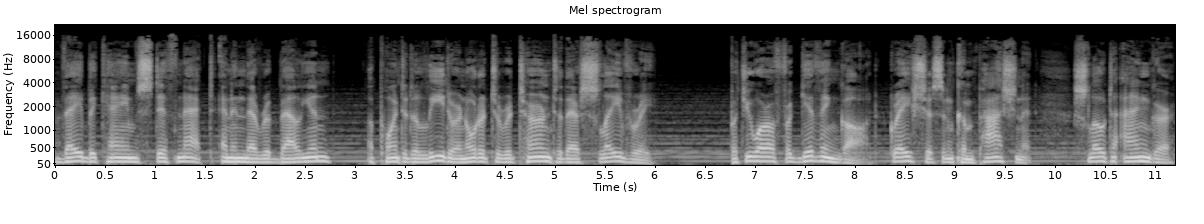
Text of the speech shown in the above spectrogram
They became stiff necked and in their rebellion appointed a leader in order to return to their slavery. But you are a forgiving God, gracious and compassionate, slow to anger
